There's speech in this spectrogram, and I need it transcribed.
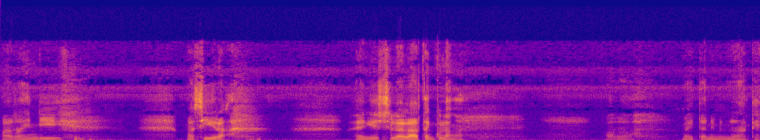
para hindi masira. Ayan guys, lalatag ko lang ah. para may tanim na natin.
